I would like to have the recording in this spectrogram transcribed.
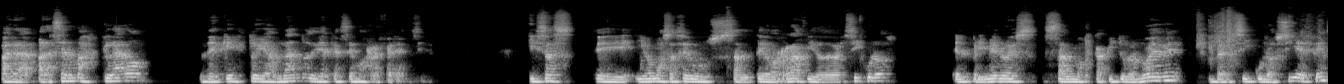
para, para ser más claro de qué estoy hablando y de qué hacemos referencia. Quizás eh, íbamos a hacer un salteo rápido de versículos. El primero es Salmos capítulo 9, versículo 7.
